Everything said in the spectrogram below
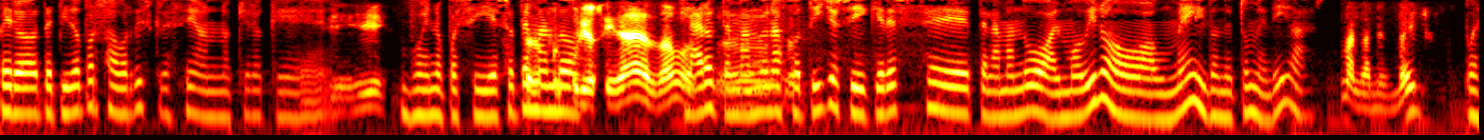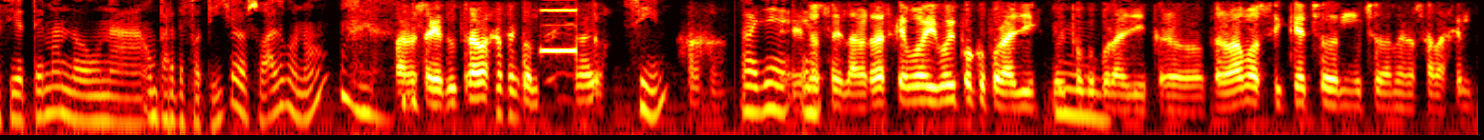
Pero te pido por favor discreción. No quiero que. Sí, Bueno, pues sí, eso te pero por mando. curiosidad, vamos. Claro, te no- mando una no- fotillo. Si quieres, eh, te la mando al móvil o a un mail, donde tú me digas. Mándame un mail. Pues yo te mando una, un par de fotillos o algo, ¿no? Para, o sea, que tú trabajas en contenido. Sí. Ajá. Oye, Eh, en- no sé, la verdad es que voy voy poco por allí, voy poco Mm. por allí, pero pero vamos, sí que echo de mucho de menos a la gente.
